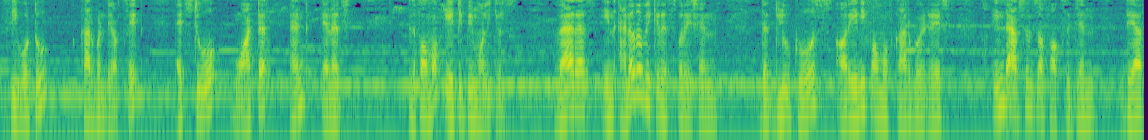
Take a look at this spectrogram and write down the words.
CO2 carbon dioxide. H2O water and energy. In the form of ATP molecules. Whereas in anaerobic respiration the glucose or any form of carbohydrates in the absence of oxygen they are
